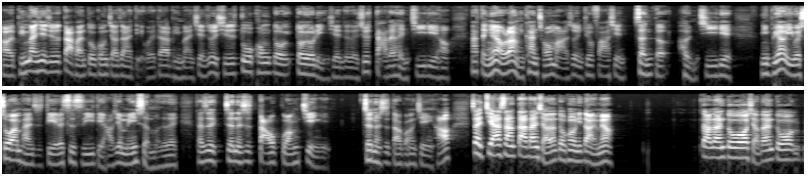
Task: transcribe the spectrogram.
啊平盘线就是大盘多空交战的点位，大家平盘线，所以其实多空都都有领先，对不对？就打得很激烈哈。那等一下我让你看筹码的时候，你就发现真的很激烈。你不要以为收完盘只跌了四十一点，好像没什么，对不对？但是真的是刀光剑影，真的是刀光剑影。好，再加上大单、小单多空力道有没有？大单多，小单多，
